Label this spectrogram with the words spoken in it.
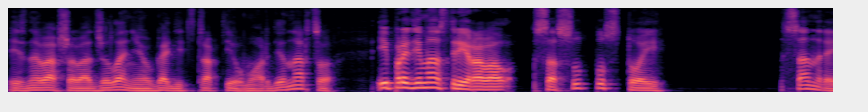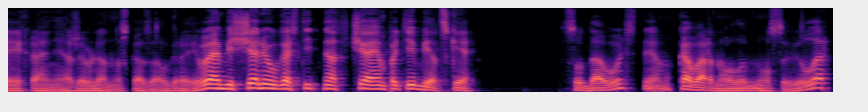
изнывавшего от желания угодить строптивому ординарцу, и продемонстрировал сосуд пустой. — Сан Рейхани, — оживленно сказал Грей, — вы обещали угостить нас чаем по-тибетски. — С удовольствием, — коварно улыбнулся Виллар,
